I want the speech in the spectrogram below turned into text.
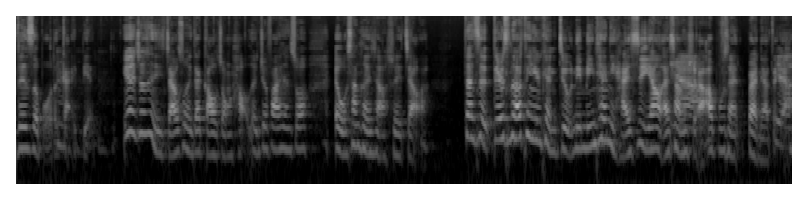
visible 的改变，因为就是你，假如说你在高中好了，你就发现说，哎，我上课很想睡觉啊，但是 there's nothing you can do，你明天你还是一样来上学啊，不然不然你要怎样？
